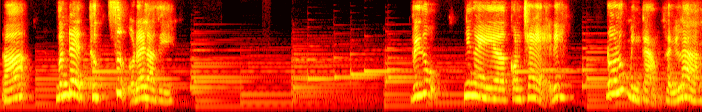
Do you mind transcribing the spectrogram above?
Đó, vấn đề thực sự ở đây là gì? Ví dụ như ngày ờ, còn trẻ đi, đôi lúc mình cảm thấy là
